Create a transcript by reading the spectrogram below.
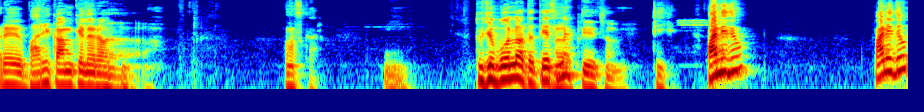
अरे भारी काम केलं राव तू. नमस्कार. तुझे बोललो होता तेच ना? तेच. ठीक आहे. पाणी देऊ? पाणी देऊ?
